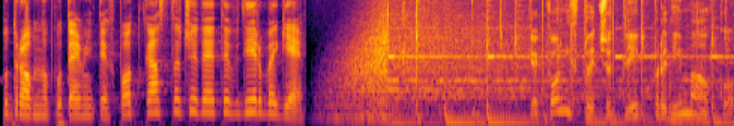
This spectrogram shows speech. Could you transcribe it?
Подробно по темите в подкаста четете в Дирбеге. Какво ни впечатли преди малко?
